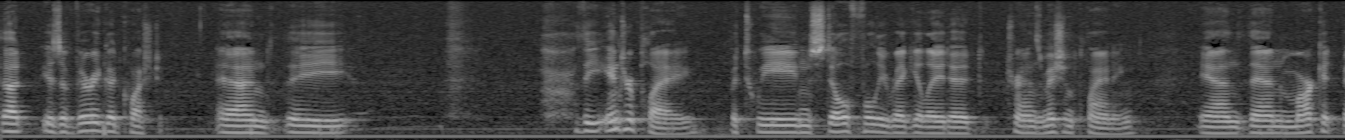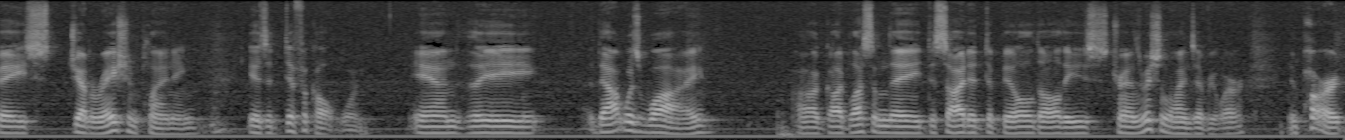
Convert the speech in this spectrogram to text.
That is a very good question. And the, the interplay between still fully regulated transmission planning and then market-based generation planning is a difficult one. And the, that was why, uh, God bless them, they decided to build all these transmission lines everywhere. In part,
